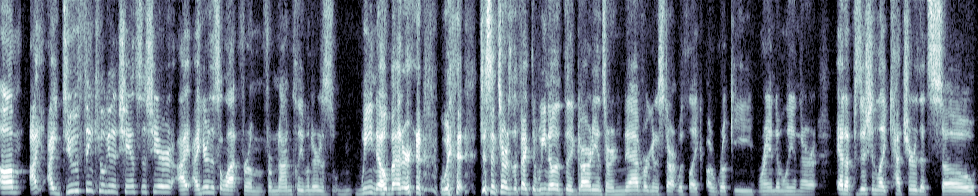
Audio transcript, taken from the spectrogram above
Um, I, I do think he'll get a chance this year. I, I hear this a lot from from non Clevelanders. We know better, just in terms of the fact that we know that the Guardians are never going to start with like a rookie randomly in there at a position like catcher that's so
